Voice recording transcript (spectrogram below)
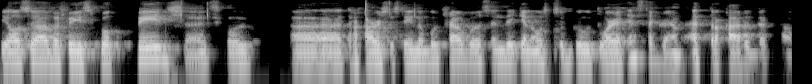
They also have a Facebook page. Uh, it's called uh, Trakaro Sustainable Travels, and they can also go to our Instagram at trakaro.com.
